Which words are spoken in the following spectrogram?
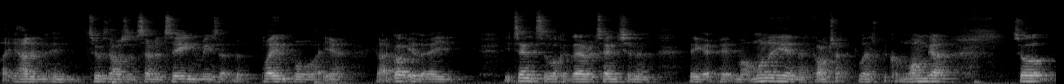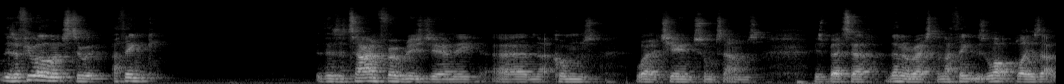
like you had in, in 2017, means that the playing pool that you that got you there, you, you tend to look at their retention and they get paid more money and their contract lengths become longer. So there's a few elements to it. I think there's a time for everybody's journey um, that comes where change sometimes is better than a rest. And I think there's a lot of players that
